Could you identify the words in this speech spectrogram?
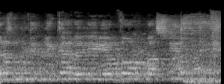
tras multiplicar delirio por pasión.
